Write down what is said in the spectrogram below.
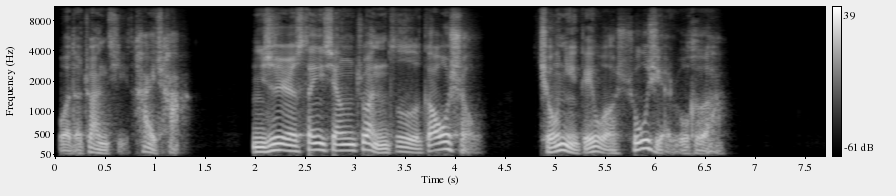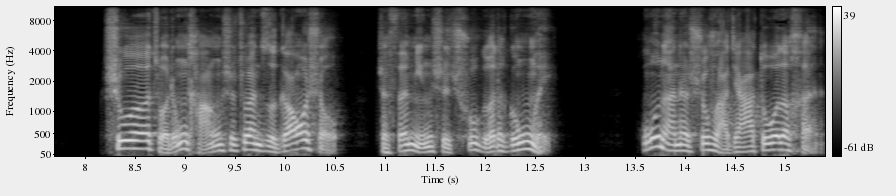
我的篆体太差，你是三湘篆字高手，求你给我书写如何？说左宗棠是篆字高手，这分明是出格的恭维。湖南的书法家多得很，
